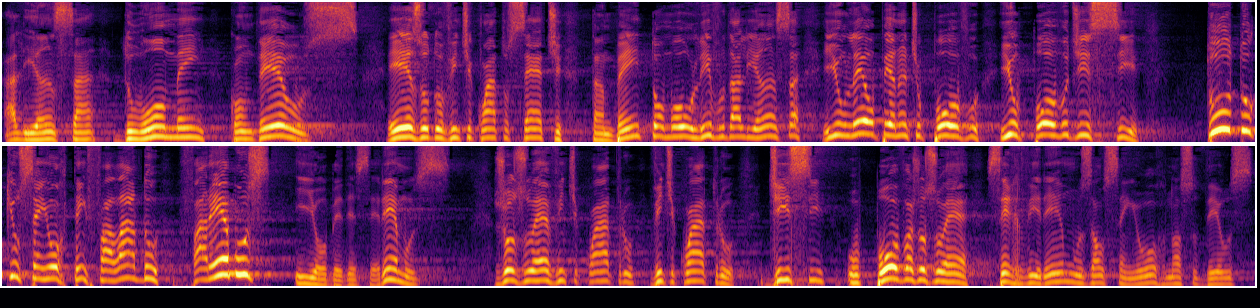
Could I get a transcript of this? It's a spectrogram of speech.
Aliança do homem com Deus. Êxodo 24, 7 também tomou o livro da aliança e o leu perante o povo, e o povo disse: Tudo que o Senhor tem falado, faremos e obedeceremos. Josué 24, 24 disse o povo a Josué: Serviremos ao Senhor nosso Deus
